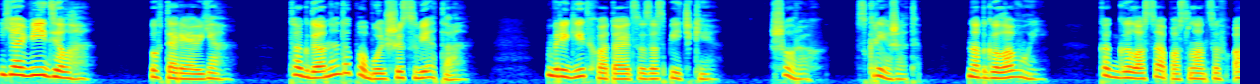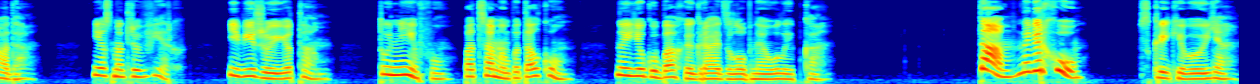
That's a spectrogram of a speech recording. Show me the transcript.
«Я видела», — повторяю я. «Тогда надо побольше света». Бригит хватается за спички. Шорох, скрежет. Над головой, как голоса посланцев ада. Я смотрю вверх, и вижу ее там, ту нимфу, под самым потолком. На ее губах играет злобная улыбка. «Там, наверху!» — вскрикиваю я.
